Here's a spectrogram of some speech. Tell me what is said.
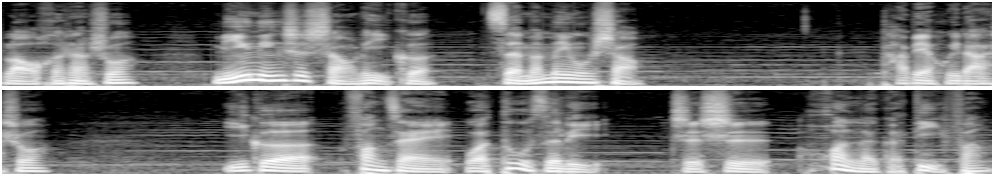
老和尚说：“明明是少了一个，怎么没有少？”他便回答说：“一个放在我肚子里，只是换了个地方。”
